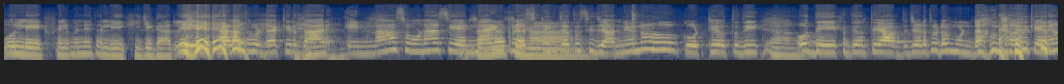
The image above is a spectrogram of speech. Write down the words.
ਉਹ ਲੇਖ ਫਿਲਮ ਨੇ ਤਾਂ ਲੇਖ ਹੀ ਜਗਾ ਤੇ। ਲੇਖ ਵਾਲਾ ਤੁਹਾਡਾ ਕਿਰਦਾਰ ਇੰਨਾ ਸੋਹਣਾ ਸੀ ਇੰਨਾ ਸੋਹਣਾ ਸੀ, ਇੰਟਰਸਟਿੰਗ ਜਦ ਤੁਸੀਂ ਜਾਣਦੇ ਹੋ ਨਾ ਉਹ ਕੋਠੇ ਉੱਤੇ ਦੀ ਉਹ ਦੇਖਦੇ ਹੋ ਤੇ ਆਪਦਾ ਜਿਹੜਾ ਤੁਹਾਡਾ ਮੁੰਡਾ ਹੁੰਦਾ ਉਹਨੂੰ ਕਹਿੰਦੇ ਹੋ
